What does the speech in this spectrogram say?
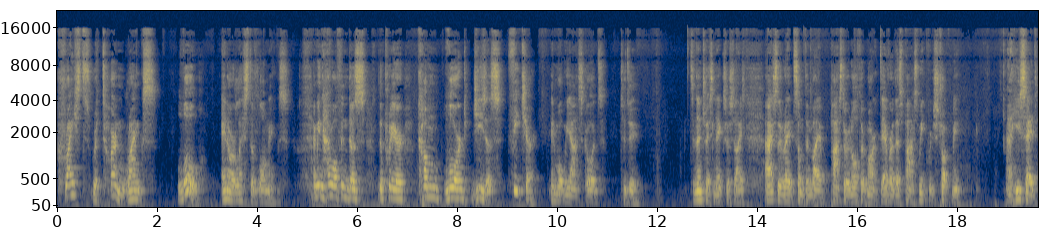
Christ's return ranks low in our list of longings. I mean, how often does the prayer, Come Lord Jesus, feature in what we ask God to do. It's an interesting exercise. I actually read something by a pastor and author, Mark Dever, this past week, which struck me. Uh, he said,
